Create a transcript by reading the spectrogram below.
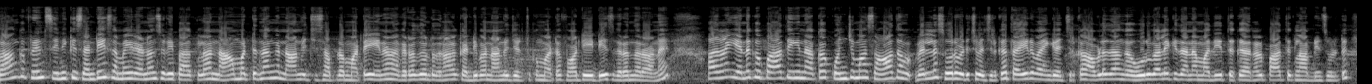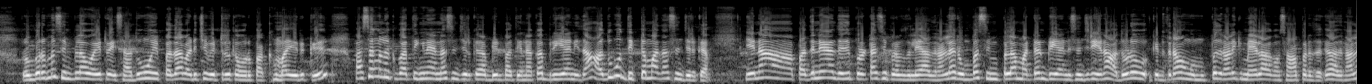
வாங்க ஃப்ரெண்ட்ஸ் இன்னைக்கு சண்டே சமையல் என்னன்னு சொல்லி பார்க்கலாம். நான் மட்டும்தாங்க நான்வெஜ் சாப்பிட மாட்டேன். ஏன்னா நான் விரதம்ன்றதுனால கண்டிப்பாக நான்வெஜ் எடுத்துக்க மாட்டேன். ஃபார்ட்டி எயிட் டேஸ் விரதம் அதனால் எனக்கு பார்த்தீங்கன்னாக்கா கொஞ்சமாக சாதம் வெள்ளை சோறு வடிச்சு வச்சிருக்கேன். தயிர் வாங்கி வச்சிருக்கேன். அவ்வளோதாங்க ஒரு வேலைக்கு தானே மதியத்துக்கு. அதனால் பார்த்துக்கலாம் அப்படின்னு சொல்லிட்டு ரொம்ப ரொம்ப சிம்பிளாக ஒயிட் ரைஸ் அதுவும் இப்போ தான் வடிச்சு விட்டுருக்கேன் ஒரு பக்கமாக இருக்குது பசங்களுக்கு பார்த்தீங்கன்னா என்ன செஞ்சிருக்கேன் அப்படின்னு பார்த்தீங்கன்னாக்கா பிரியாணி தான். அதுவும் திட்டமாக தான் செஞ்சிருக்கேன். ஏன்னா பதினேழாம் தேதி புரட்டாசி பிறகு இல்லையா? அதனால் ரொம்ப சிம்பிளாக மட்டன் பிரியாணி செஞ்சுட்டு ஏன்னா அதோட கிட்டத்தட்ட அவங்க முப்பது நாளைக்கு மேலே ஆகும் சாப்பிட்றதுக்கு. அதனால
